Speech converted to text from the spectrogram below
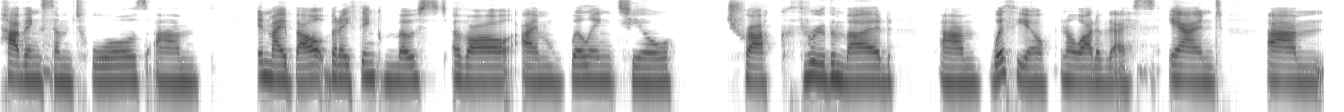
having some tools um in my belt, but I think most of all, I'm willing to truck through the mud um, with you in a lot of this, and um,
